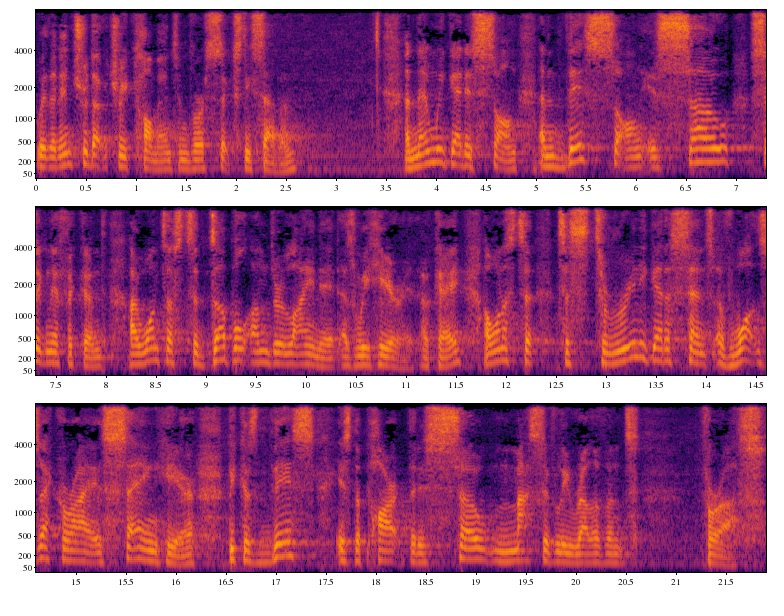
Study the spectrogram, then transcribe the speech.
with an introductory comment in verse 67. And then we get his song. And this song is so significant, I want us to double underline it as we hear it, okay? I want us to, to, to really get a sense of what Zechariah is saying here, because this is the part that is so massively relevant for us.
